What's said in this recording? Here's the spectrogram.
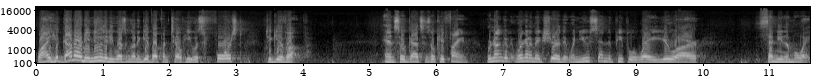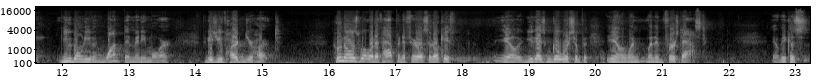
Why? God already knew that he wasn't going to give up until he was forced to give up. And so God says, okay, fine. We're, not gonna, we're going to make sure that when you send the people away, you are sending them away. You don't even want them anymore because you've hardened your heart. Who knows what would have happened if Pharaoh said, okay, you know, you guys can go worship, you know, when, when they first asked. You know, because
